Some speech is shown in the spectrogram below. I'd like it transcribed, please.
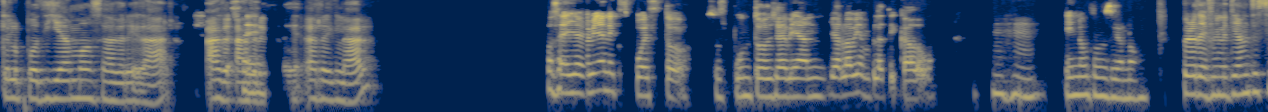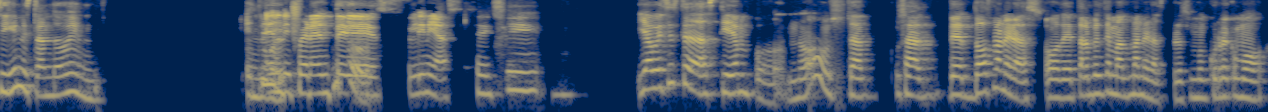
que lo podíamos agregar, ag- Sí. agre- arreglar. O sea, ya habían expuesto sus puntos, ya habían, ya lo habían platicado y no funcionó. pero definitivamente siguen estando en, en En diferentes líneas. Sí. Sí, Y a veces te das tiempo, ¿no? O sea, o sea, de dos maneras, o de tal vez de más maneras, pero se me ocurre como,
